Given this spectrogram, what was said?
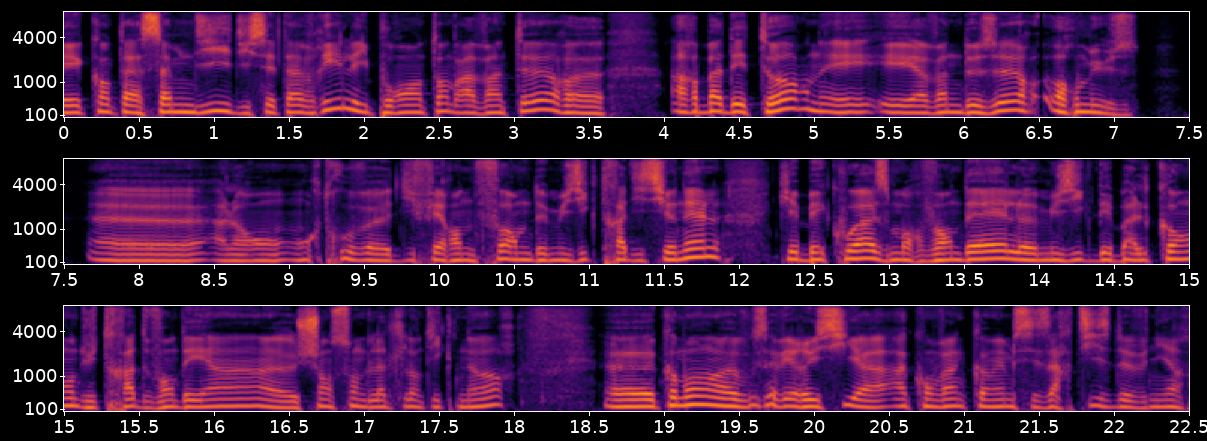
Et quant à samedi 17 avril, ils pourront entendre à 20h euh, Arba des Tornes et, à 22h Hormuz. Euh, alors on, retrouve différentes formes de musique traditionnelle, québécoise, morvandelle, musique des Balkans, du trad vendéen, euh, chansons de l'Atlantique Nord. Euh, comment vous avez réussi à, convaincre quand même ces artistes de venir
